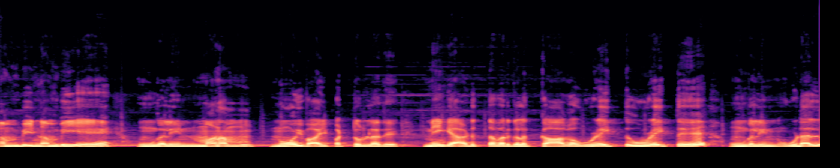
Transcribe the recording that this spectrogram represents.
நம்பி நம்பியே உங்களின் மனம் நோய்வாய்ப்பட்டுள்ளது. நீங்கள் அடுத்தவர்களுக்காக உழைத்து உழைத்து உங்களின் உடல்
